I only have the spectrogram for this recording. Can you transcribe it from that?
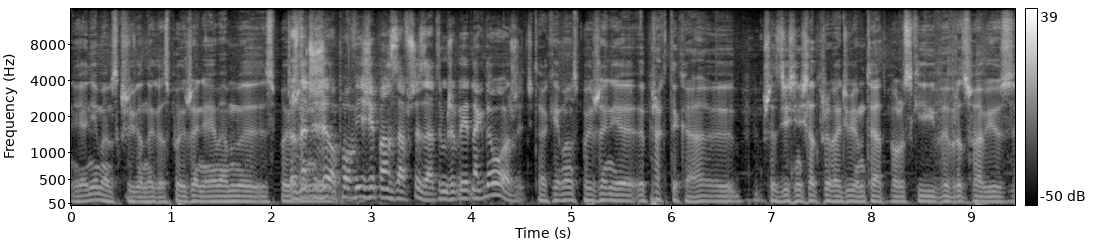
Ja nie mam skrzywionego spojrzenia, ja mam e, To spojrzenie... znaczy, że opowie się pan zawsze za tym, żeby jednak dołożyć. Tak, ja mam spojrzenie e, praktyka. Przez 10 lat prowadziłem Teatr Polski we Wrocławiu z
